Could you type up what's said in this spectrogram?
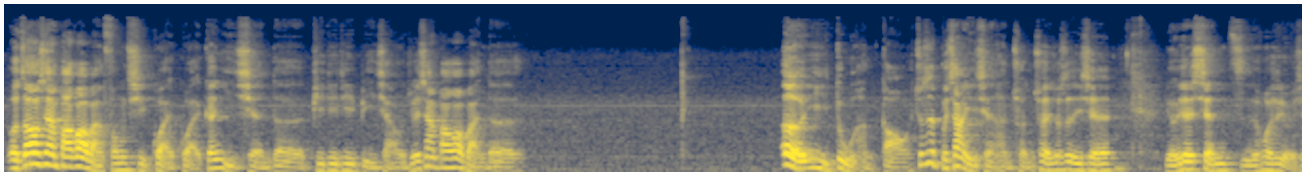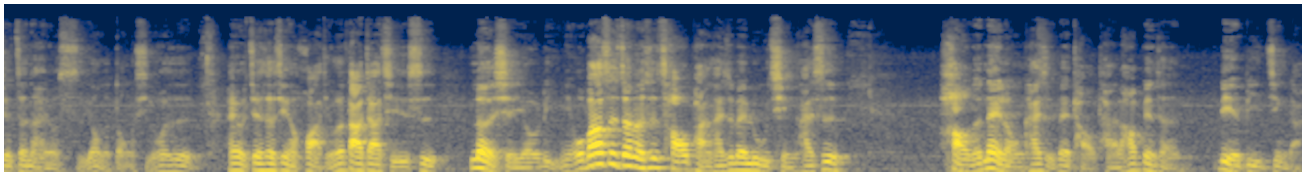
我知道现在八卦版风气怪怪，跟以前的 PTT 比起来，我觉得现在八卦版的恶意度很高，就是不像以前很纯粹，就是一些有一些先知，或是有一些真的很有实用的东西，或是很有建设性的话题，或者大家其实是热血有理念。我不知道是真的是操盘，还是被入侵，还是好的内容开始被淘汰，然后变成劣币进来，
